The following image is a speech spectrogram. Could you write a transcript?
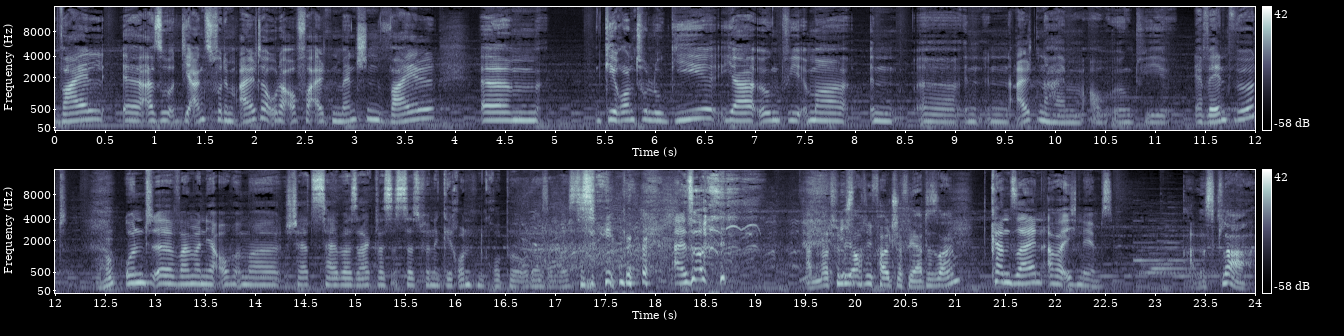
weil, äh, also die Angst vor dem Alter oder auch vor alten Menschen, weil ähm, Gerontologie ja irgendwie immer in, äh, in, in Altenheimen auch irgendwie erwähnt wird. Mhm. Und äh, weil man ja auch immer scherzhalber sagt, was ist das für eine Gerontengruppe oder sowas. Deswegen, also Kann natürlich auch die falsche Fährte sein. kann sein, aber ich nehme es. Alles klar.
